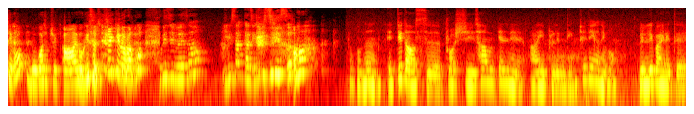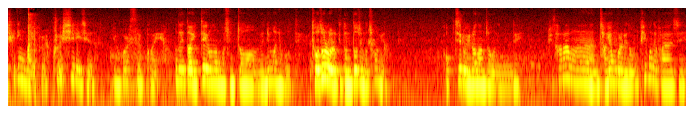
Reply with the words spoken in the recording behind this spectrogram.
17kg? 뭐가 17kg? 아 여기서 17kg라고? 우리 집에서 일산까지 갈 수 있어. 아 이거는 에뛰드하우스 브러쉬 311 eye blending shading은 이거 릴리바이레드 shading 바이블 cool 시리즈 이걸 쓸 거예요 근데 나 이때 일어난 거 진짜 몇 년 만인 것 같아 저절로 이렇게 눈 떠진 거 처음이야 억지로 일어난 적은 있는데 역시 사람은 장염 걸리도록 피곤해 봐야지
